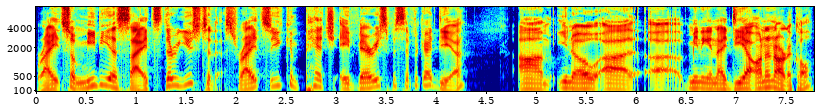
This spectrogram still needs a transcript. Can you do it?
right? So media sites, they're used to this, right? So you can pitch a very specific idea um, you know, uh, uh, meaning an idea on an article,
